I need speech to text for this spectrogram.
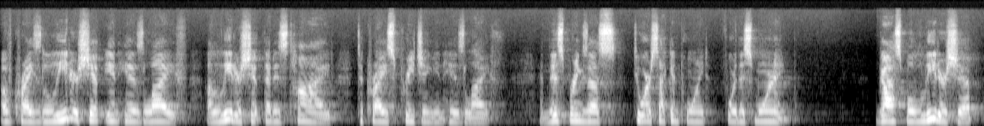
of Christ's leadership in his life, a leadership that is tied to Christ's preaching in his life. And this brings us to our second point for this morning. Gospel leadership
